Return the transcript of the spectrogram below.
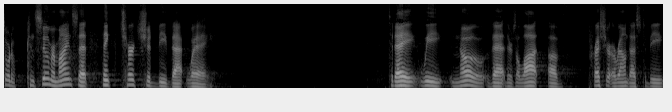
sort of consumer mindset, think church should be that way? Today, we know that there's a lot of pressure around us to be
